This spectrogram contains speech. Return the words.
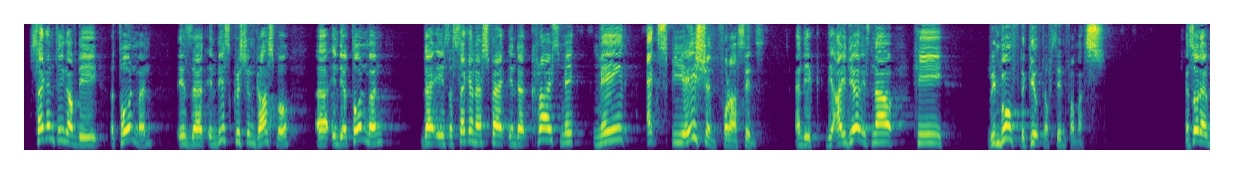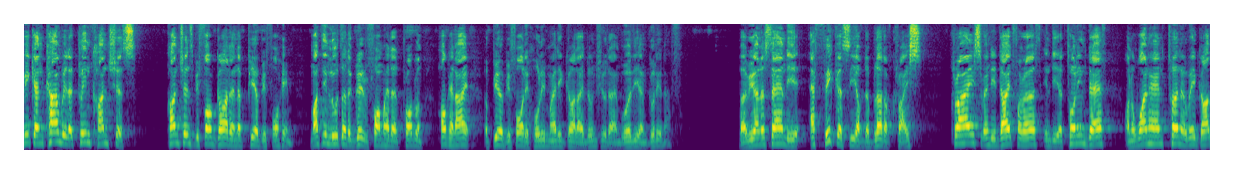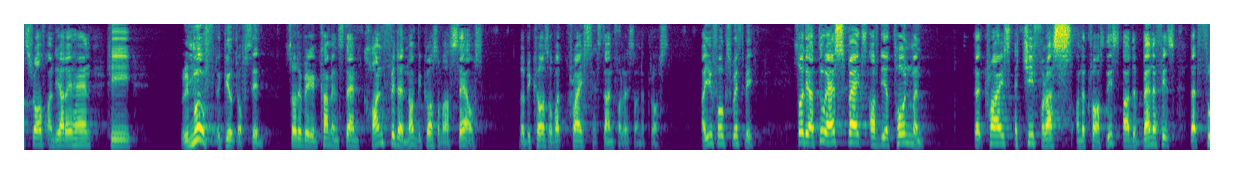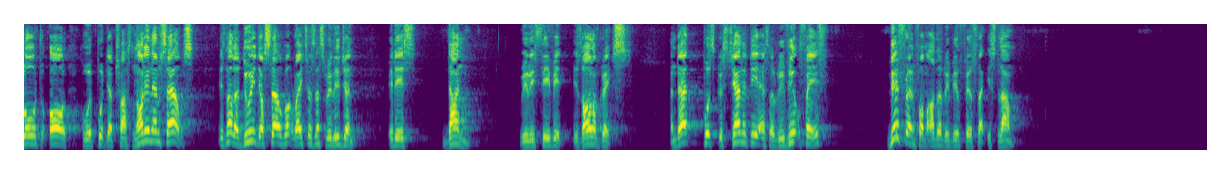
Second thing of the atonement is that in this Christian gospel, uh, in the atonement, there is a second aspect in that Christ make, made expiation for our sins. And the, the idea is now he removed the guilt of sin from us. And so that we can come with a clean conscience, conscience before God and appear before him. Martin Luther, the great reformer, had a problem. How can I appear before the holy mighty God? I don't feel that I'm worthy and good enough. But we understand the efficacy of the blood of Christ. Christ, when he died for us in the atoning death, on the one hand, turned away God's wrath. On the other hand, he removed the guilt of sin so that we can come and stand confident, not because of ourselves, but because of what Christ has done for us on the cross. Are you folks with me? So there are two aspects of the atonement that Christ achieved for us on the cross. These are the benefits that flow to all who will put their trust not in themselves. It's not a do-it-yourself work righteousness religion. It is done. We receive it. It's all of grace. And that puts Christianity as a revealed faith, different from other revealed faiths like Islam.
